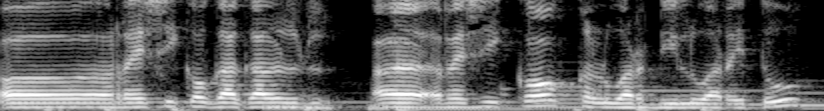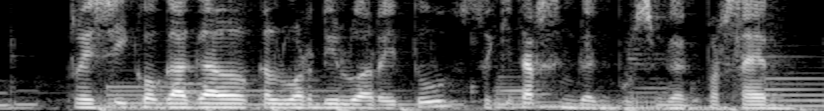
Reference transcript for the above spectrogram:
uh, resiko gagal uh, resiko keluar di luar itu resiko gagal keluar di luar itu sekitar 99%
